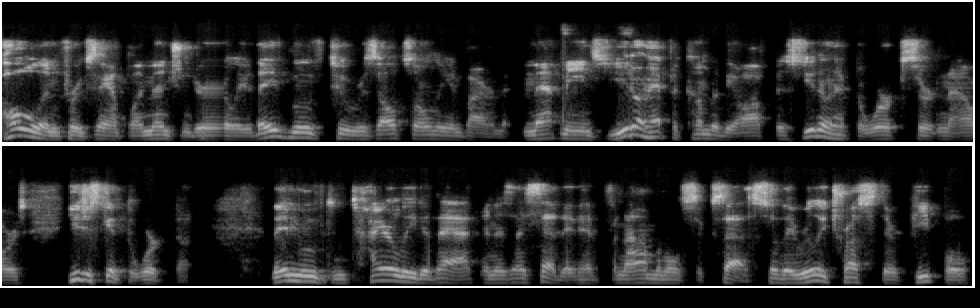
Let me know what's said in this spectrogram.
Polen, for example, I mentioned earlier, they've moved to results only environment. And that means you don't have to come to the office, you don't have to work certain hours, you just get the work done. They moved entirely to that. And as I said, they've had phenomenal success. So they really trust their people.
